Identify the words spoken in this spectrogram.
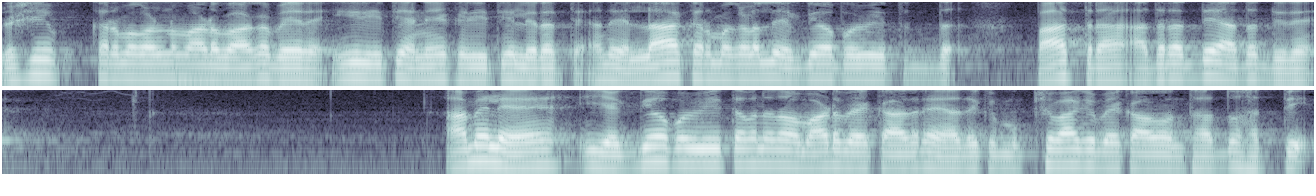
ಋಷಿ ಕರ್ಮಗಳನ್ನು ಮಾಡುವಾಗ ಬೇರೆ. ಈ ರೀತಿ ಅನೇಕ ರೀತಿಯಲ್ಲಿರುತ್ತೆ. ಅಂದರೆ ಎಲ್ಲ ಕರ್ಮಗಳಲ್ಲೂ ಯಜ್ಞೋಪವೀತದ ಪಾತ್ರ ಅದರದ್ದೇ ಆದದ್ದಿದೆ. ಆಮೇಲೆ ಈ ಯಜ್ಞೋಪವೀತವನ್ನು ನಾವು ಮಾಡಬೇಕಾದ್ರೆ ಅದಕ್ಕೆ ಮುಖ್ಯವಾಗಿ ಬೇಕಾಗುವಂಥದ್ದು ಹತ್ತಿ,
